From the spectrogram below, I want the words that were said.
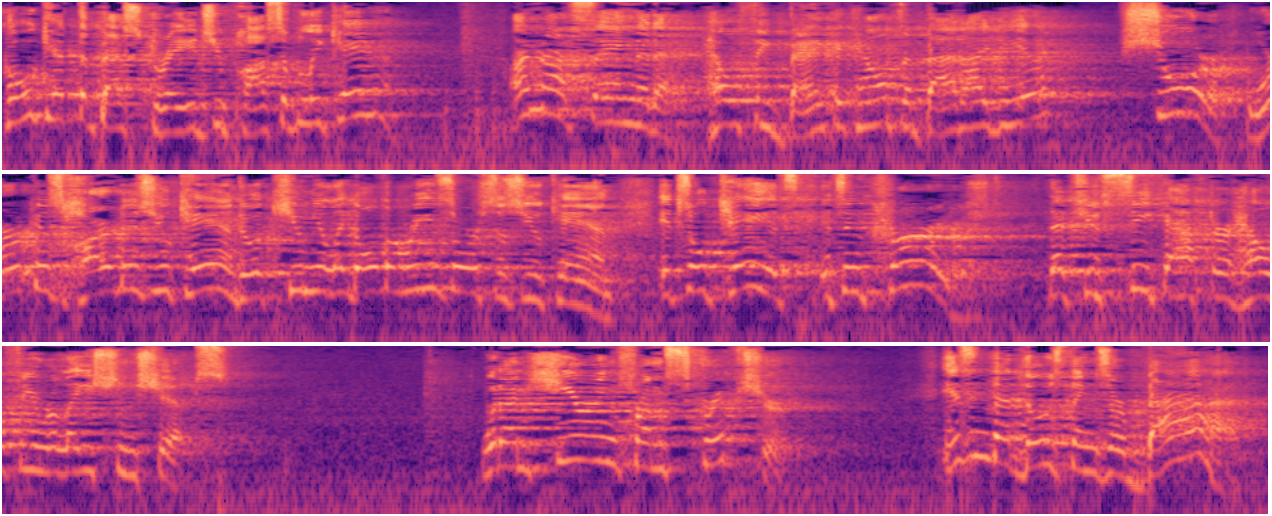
Go get the best grades you possibly can. I'm not saying that a healthy bank account's a bad idea. Sure, work as hard as you can to accumulate all the resources you can. It's okay, it's, it's encouraged that you seek after healthy relationships. What I'm hearing from Scripture isn't that those things are bad.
